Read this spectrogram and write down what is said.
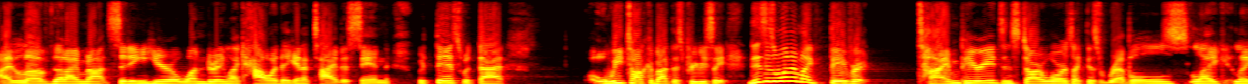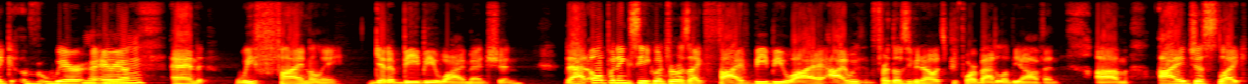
I love that I'm not sitting here wondering like how are they going to tie this in with this with that. We talked about this previously. This is one of my favorite time periods in Star Wars, like this Rebels like like where area, Mhm. and we finally get a BBY mention. That opening sequence where it was like five BBY. I was for those of you who know it's before Battle of Yavin. Um, I just like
